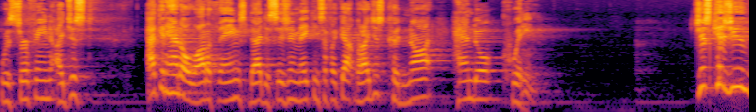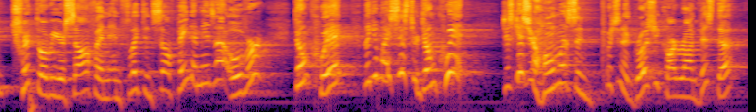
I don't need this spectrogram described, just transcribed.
with surfing, I just, I could handle a lot of things, bad decision making, stuff like that, but I just could not handle quitting. Just because you tripped over yourself and inflicted self pain, I mean, it's not over. Don't quit. Look at my sister. Don't quit. Just because you're homeless and pushing a grocery cart around Vista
